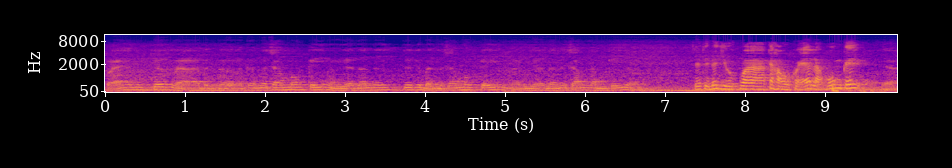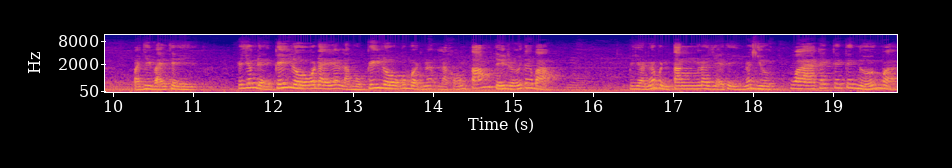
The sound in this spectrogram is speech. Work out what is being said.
khỏe lúc trước là bình thường là cân nó 61 kg mà bây giờ lên tới trước cái bệnh là 61 kg mà bây giờ lên tới 65 kg rồi. Vậy thì nó vượt qua cái hầu khỏe là 4 kg dạ. Và như vậy thì cái vấn đề ký lô ở đây là một ký lô của mình là khoảng 8 tỷ rưỡi tế bào. Bây giờ nếu mình tăng lên vậy thì nó vượt qua cái cái cái ngưỡng mà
